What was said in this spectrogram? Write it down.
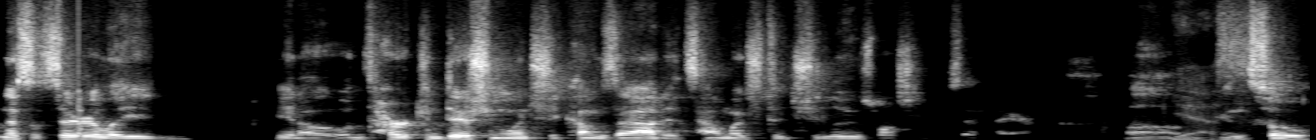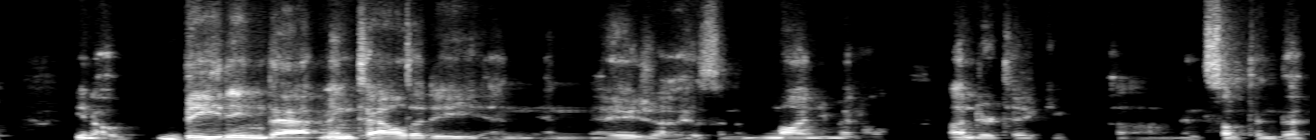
necessarily you know her condition when she comes out; it's how much did she lose while she was in there. Um, yes. And so you know, beating that mentality in, in Asia is a monumental undertaking um, and something that,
